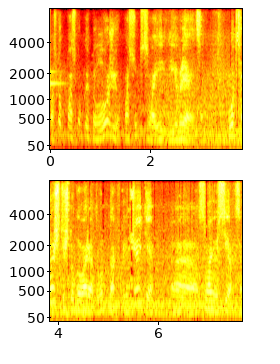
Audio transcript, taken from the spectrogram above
поскольку, поскольку это ложью по сути своей и является. Вот слышите, что говорят? Вот так, включайте э, свое сердце,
